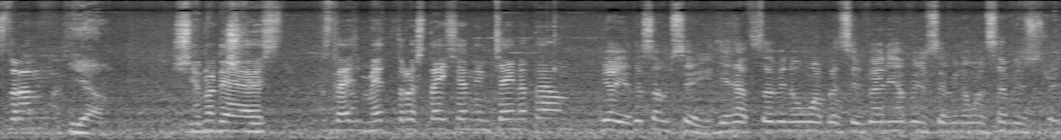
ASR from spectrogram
restaurant. Yeah. You know the sta- metro station in Chinatown. Yeah, yeah, that's what I'm saying. They have 701 Pennsylvania Avenue, 701 7th Street,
